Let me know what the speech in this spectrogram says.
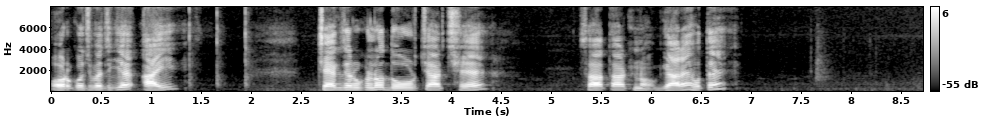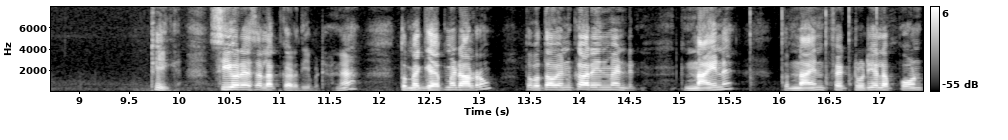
और कुछ बच गया आई चेक ज़रूर कर लो, दो, चार छः सात, आठ, नौ, ग्यारह होते हैं। ठीक है सी और एस अलग कर दिए बेटे ना तो मैं गैप में डाल रहा हूँ तो बताओ इनका अरेंजमेंट नाइन है तो nine factorial upon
